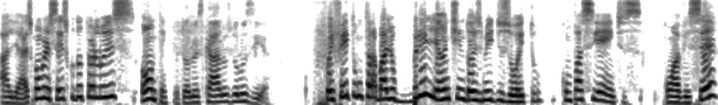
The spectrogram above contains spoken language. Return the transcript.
Aliás, conversei isso com o Dr. Luiz ontem. Doutor Luiz Carlos do Luzia. Foi feito um trabalho brilhante em 2018 com pacientes com AVC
